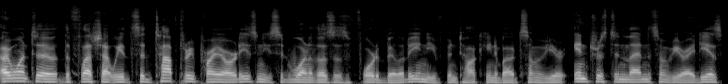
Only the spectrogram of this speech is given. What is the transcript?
I want to the flesh out. We had said top three priorities, and you said one of those is affordability, and you've been talking about some of your interest in that and some of your ideas.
